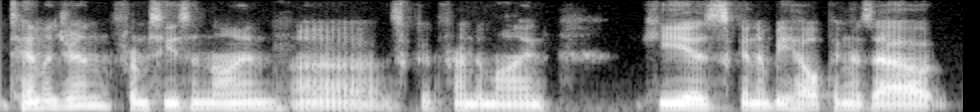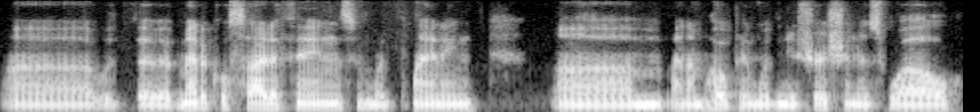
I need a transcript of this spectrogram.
Teimojin from season 9 mm-hmm. uh is a good friend of mine he is going to be helping us out uh, with the medical side of things and with planning, um, and I'm hoping with nutrition as well.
